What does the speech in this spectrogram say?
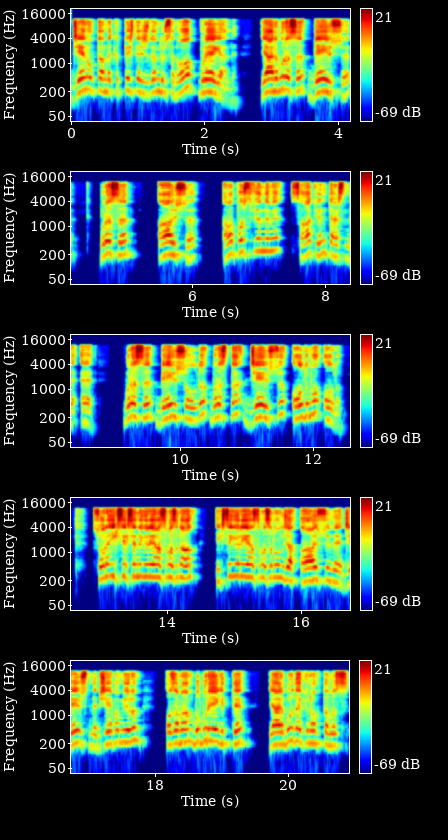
C noktan da 45 derece döndürürsen hop buraya geldi. Yani burası D üssü. Burası A üssü. Ama pozitif yönde mi? Saat yönü tersinde. Evet. Burası B üssü oldu. Burası da C üssü oldu mu? Oldu. Sonra x eksenine göre yansımasını al. X'e göre yansımasını olunca A üssü ve C üstünde bir şey yapamıyorum. O zaman bu buraya gitti. Yani buradaki noktamız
